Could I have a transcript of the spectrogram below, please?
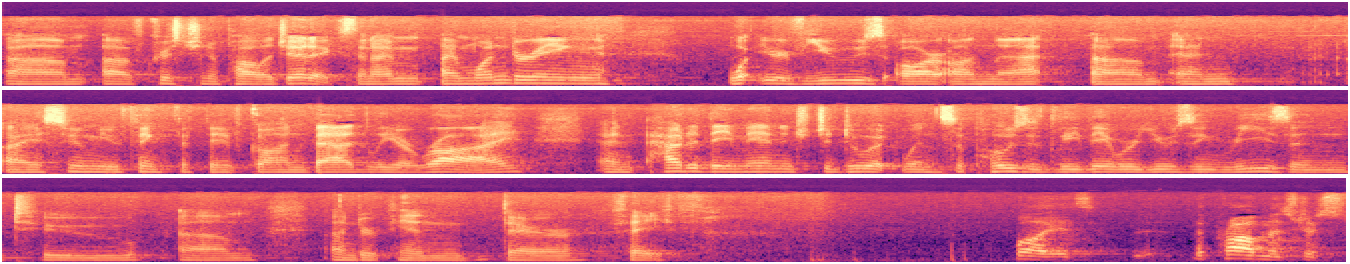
um, of Christian apologetics, and I'm I'm wondering what your views are on that, um, and I assume you think that they've gone badly awry. And how did they manage to do it when supposedly they were using reason to um, underpin their faith? Well, it's, the problem is just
